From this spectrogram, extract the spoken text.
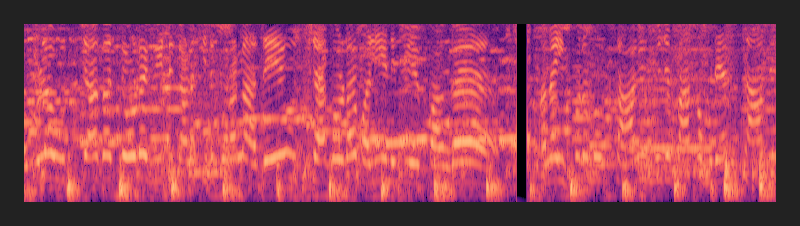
எவ்வளோ உற்சாகத்தோட வீட்டுக்கு அழைச்சிட்டு போகிறாங்க அதே உற்சாகத்தோட வழி அனுப்பி வைப்பாங்க. ஆனால் இப்போ நம்ம சாமி பூஜை பார்க்க முடியாது. சாமி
